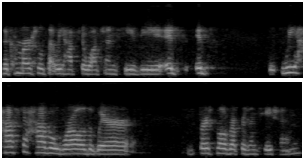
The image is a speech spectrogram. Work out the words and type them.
the commercials that we have to watch on TV. It's it's we have to have a world where first of all representation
